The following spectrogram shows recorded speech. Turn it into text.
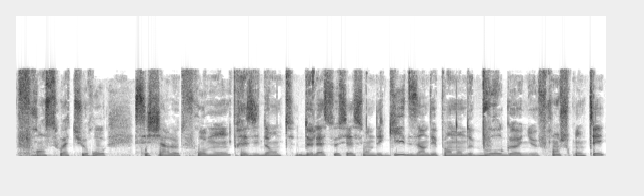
François Thureau. C'est Charlotte Fromont, présidente de l'Association des guides indépendants de Bourgogne-Franche-Comté,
